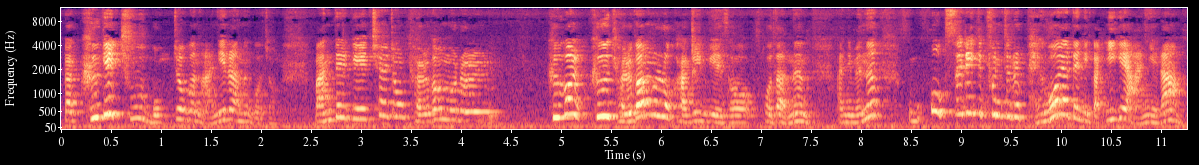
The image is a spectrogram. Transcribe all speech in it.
그러니까 그게 주 목적은 아니라는 거죠. 만들기의 최종 결과물을 그걸 그 결과물로 가기 위해서보다는 아니면은 꼭 3D 프린트를 배워야 되니까 이게 아니라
